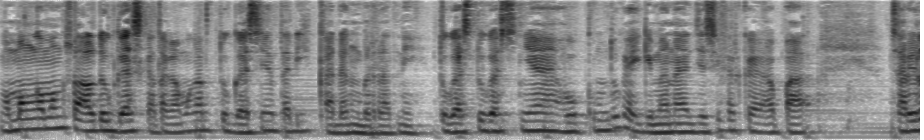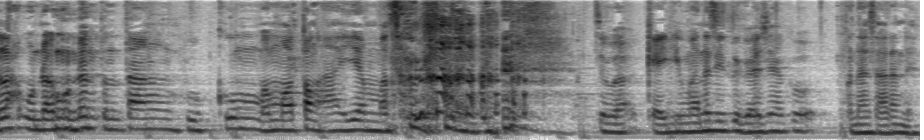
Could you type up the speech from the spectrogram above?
Ngomong-ngomong soal tugas, kata kamu kan tugasnya tadi kadang berat nih. Tugas-tugasnya hukum tuh kayak gimana aja sih Fer? Kayak apa? Carilah undang-undang tentang hukum memotong ayam atau. Coba kayak gimana sih tugasnya aku penasaran deh.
